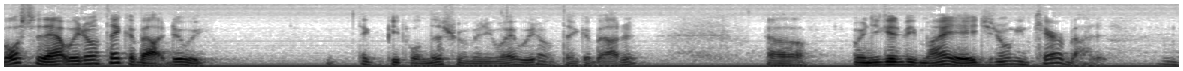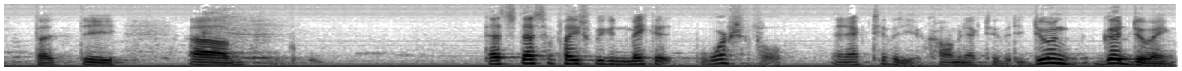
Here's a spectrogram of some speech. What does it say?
Most of that we don't think about, do we? I think people in this room anyway, we don't think about it. Uh, when you get to be my age, you don't even care about it. But the um, that's that's a place we can make it worshipful, an activity, a common activity. Doing good doing.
